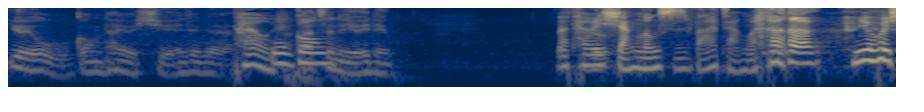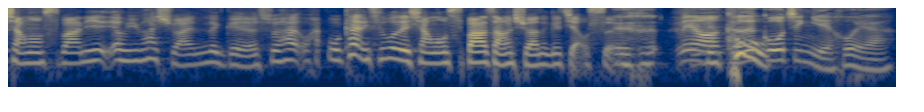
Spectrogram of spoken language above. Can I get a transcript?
又有武功，他有学这个，他有武功，真的有一点。那他会降龙十八掌吗？你也会降龙十八？你因为他喜欢那个，所以他我看你是为了降龙十八掌喜欢那个角色。没有，啊可是郭靖也会啊。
